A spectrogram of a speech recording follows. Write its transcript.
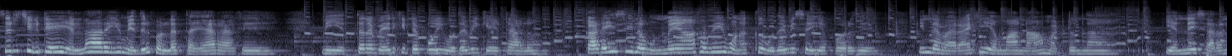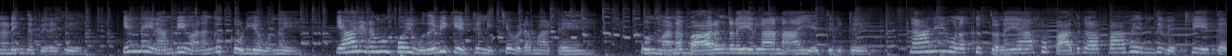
சிரிச்சுக்கிட்டே எல்லாரையும் எதிர்கொள்ள தயாராகு. நீ எத்தனை பேர்கிட்ட போய் உதவி கேட்டாலும் கடைசியில உண்மையாகவே உனக்கு உதவி செய்ய போறது. இந்த வராகி அம்மா நான் மட்டும்தான். என்னை சரணடைந்த பிறகு என்னை நம்பி வணங்கக்கூடிய உன்னை யாரிடமும் போய் உதவி கேட்டு நிற்க விட மாட்டேன் உன் மன பாரங்களையெல்லாம் நான் ஏத்துக்கிட்டு நானே உனக்கு துணையாக பாதுகாப்பாக இருந்து வெற்றியை தருவேன்.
